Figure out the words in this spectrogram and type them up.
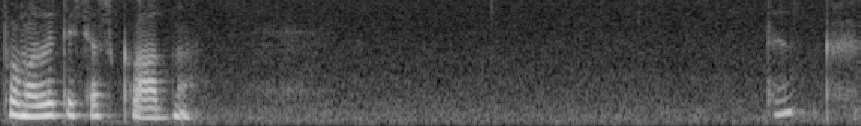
помилитися складно. Так.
